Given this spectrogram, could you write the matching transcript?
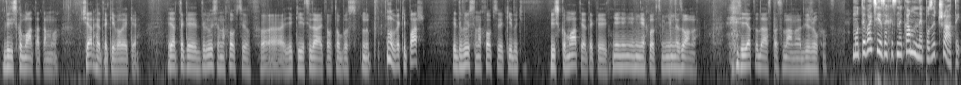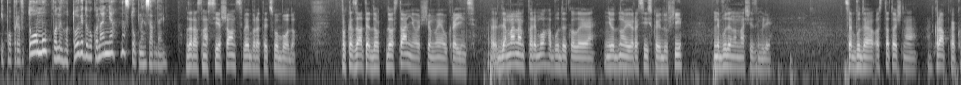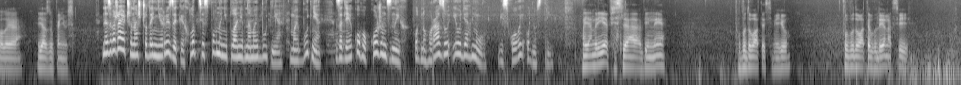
військомата там черги такі великі. Я таки дивлюся на хлопців, е, які сідають в автобус, ну, в екіпаж, і дивлюся на хлопців, які йдуть в військкомат. Я такий, ні-ні-ні, ні, хлопці, мені не з вами. Я туди з пацанами на двіжуху. Мотивації захисникам не позичати, і, попри втому, вони готові до виконання наступних завдань. Зараз у нас є шанс вибороти свободу, показати до, до останнього, що ми українці. Для мене перемога буде, коли ні одної російської душі не буде на нашій землі. Це буде остаточна крапка, коли я зупинюсь. Незважаючи на щоденні ризики, хлопці сповнені планів на майбутнє. Майбутнє, задля якого кожен з них одного разу і одягнув військовий однострій. Моя мрія після війни побудувати сім'ю, побудувати будинок свій,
